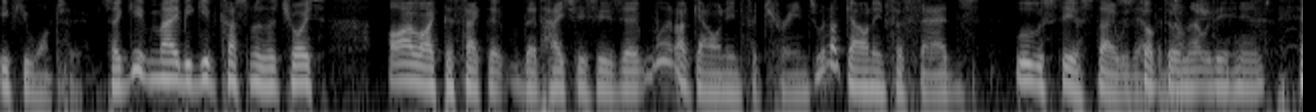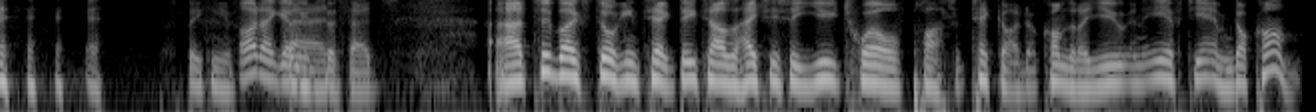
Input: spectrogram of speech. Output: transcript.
if you want to. So give maybe give customers a choice. I like the fact that that HTC is uh, we're not going in for trends, we're not going in for fads. We'll still stay without Stop the doing notch. that with your hand. Speaking of I don't go in for fads. Uh, two blokes talking tech. Details of HTC U12 Plus at techguide.com.au and EFTM.com.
